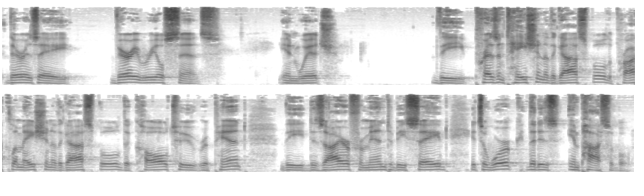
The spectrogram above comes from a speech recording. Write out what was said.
There is a very real sense in which the presentation of the gospel, the proclamation of the gospel, the call to repent, the desire for men to be saved, it's a work that is impossible.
